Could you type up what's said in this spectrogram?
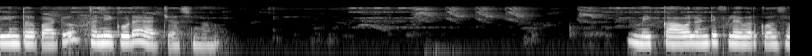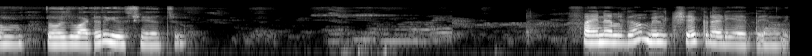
దీంతో పాటు హనీ కూడా యాడ్ చేస్తున్నాను. మీకు కావాలంటే ఫ్లేవర్ కోసం రోజ్ వాటర్ యూస్ చేయొచ్చు. ఫైనల్గా మిల్క్ షేక్ రెడీ అయిపోయింది.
